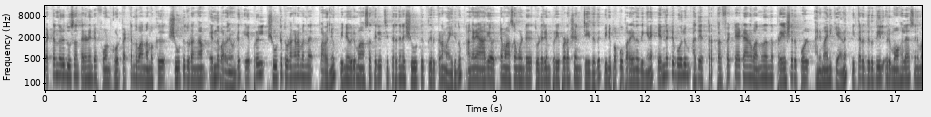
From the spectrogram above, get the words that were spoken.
പെട്ടെന്ന് ഒരു ദിവസം തരുണിന്റെ ഫോൺ കോൾ പെട്ടെന്ന് വാ നമുക്ക് ഷൂട്ട് തുടങ്ങാം എന്ന് പറഞ്ഞുകൊണ്ട് ഏപ്രിൽ ഷൂട്ട് തുടങ്ങണമെന്ന് പറഞ്ഞു. പിന്നെ ഒരു മാസത്തിൽ ചിത്രത്തിന്റെ ഷൂട്ട് തീർക്കണമായിരുന്നു. അങ്ങനെ ആകെ ഒറ്റ മാസം കൊണ്ട് തുടരും പ്രീ പ്രൊഡക്ഷൻ ചെയ്തത് വിനുപപ്പു പറയുന്നത് ഇങ്ങനെ. എന്നിട്ട് പോലും അത് എത്ര പെർഫെക്റ്റ് ആയിട്ടാണ് വന്നതെന്ന് പ്രേക്ഷകർ ഇപ്പോൾ അനുമാനിക്കുകയാണ്. ഇത്ര ധൃതിയിൽ ഒരു മോഹൻലാൽ സിനിമ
